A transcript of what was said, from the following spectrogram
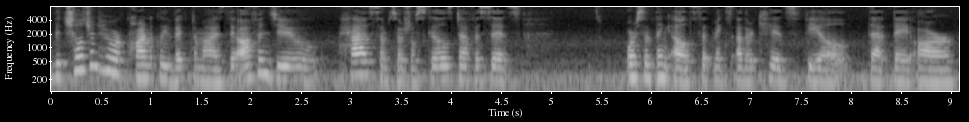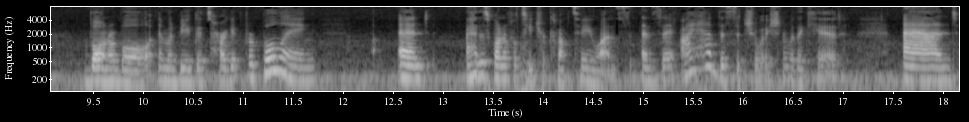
the children who are chronically victimized, they often do have some social skills deficits, or something else that makes other kids feel that they are vulnerable and would be a good target for bullying. And I had this wonderful teacher come up to me once and say, I had this situation with a kid, and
